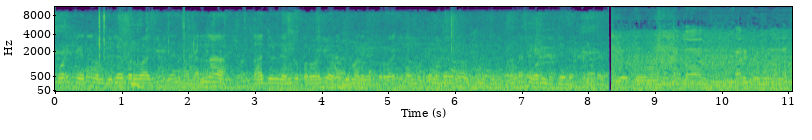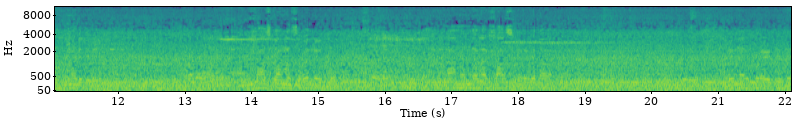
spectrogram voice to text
ಕೋರಿಕೆಯನ್ನು ನಮ್ಮ ಜಿಲ್ಲೆ ಪರವಾಗಿ ಎಲ್ಲ ರಾಜ್ಯದ ಜನರ ಪರವಾಗಿ ಅವರ ಅಭಿಮಾನಿಗಳ ಪರವಾಗಿ ನಾನು ಮುಖ್ಯಮಂತ್ರಿಗಳ ಉಪಮುಖ್ಯಮಂತ್ರಿಗಳನ್ನು ಕೋರಲಿದ್ದೇನೆ ಕಾರ್ಯಕ್ರಮಗಳನ್ನೆಲ್ಲ ಮಾಡಿದ್ದೀವಿ. ಶಾಸಕಾಂಗ ಸಭೆ ಇತ್ತು ನಾನೊಂದೆಲ್ಲ ಶಾಸಕರಿಗೆಲ್ಲ ಡಿನ್ನರ್ ಕೂಡ ಇಟ್ಟಿದ್ದೆ.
